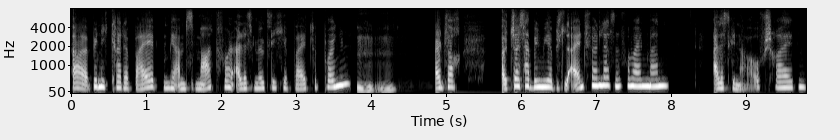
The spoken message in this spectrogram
äh, bin ich gerade dabei, mir am Smartphone alles Mögliche beizubringen. Mhm, mhm. Einfach, äh, das habe ich mir ein bisschen einführen lassen von meinem Mann. Alles genau aufschreiben.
